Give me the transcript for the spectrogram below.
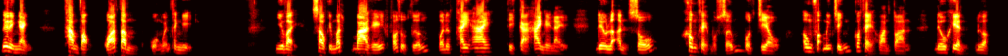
Đây là hình ảnh tham vọng quá tầm của Nguyễn Thanh Nghị. Như vậy, sau khi mất 3 ghế phó thủ tướng và được thay hai thì cả hai người này đều là ẩn số, không thể một sớm một chiều ông Phạm Minh Chính có thể hoàn toàn điều khiển được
